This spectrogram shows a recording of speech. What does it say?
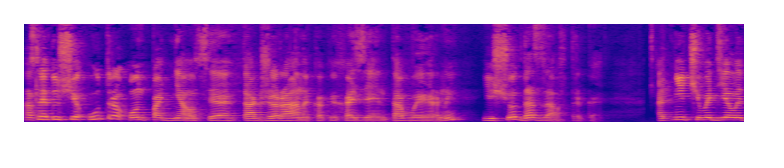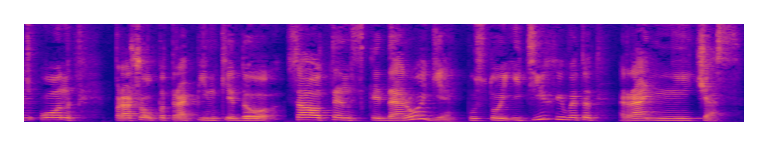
На следующее утро он поднялся так же рано, как и хозяин таверны, еще до завтрака. От нечего делать он прошел по тропинке до Саутенской дороги, пустой и тихой в этот ранний час.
